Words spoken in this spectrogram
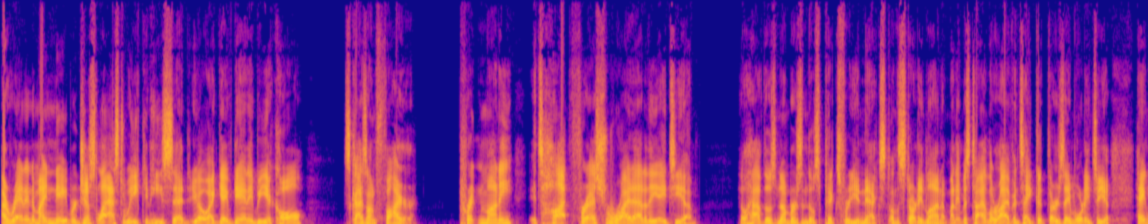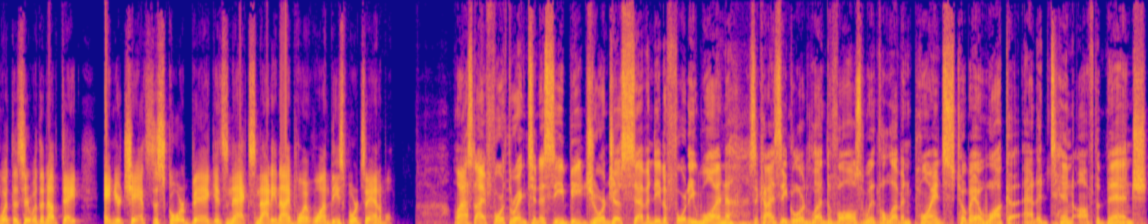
I ran into my neighbor just last week and he said, Yo, I gave Danny B a call. This guy's on fire. Printing money. It's hot, fresh, right out of the ATM. He'll have those numbers and those picks for you next on the starting lineup. My name is Tyler Ivans. Hey, good Thursday morning to you. Hang with us here with an update and your chance to score big. It's next. 99.1, the sports animal. Last night, fourth ranked Tennessee beat Georgia 70 to 41. Zakai Zeigler led the Vols with 11 points. Tobe Awaka added 10 off the bench.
